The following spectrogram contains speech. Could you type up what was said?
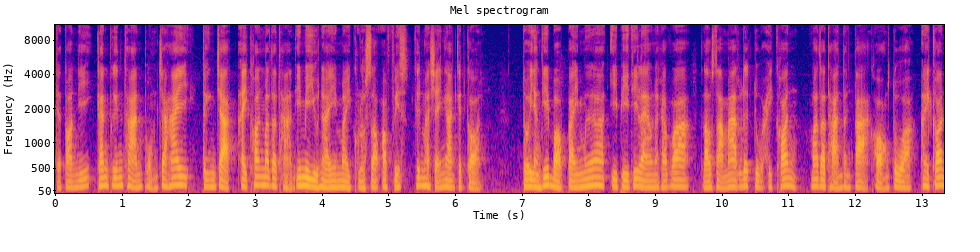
แต่ตอนนี้ขั้นพื้นฐานผมจะให้ดึงจากไอคอนมาตรฐานที่มีอยู่ใน Microsoft Office ขึ้นมาใช้งานกันก่อนโดยอย่างที่บอกไปเมื่อ EP ที่แล้วนะครับว่าเราสามารถเลือกดูไอคอน มาตรฐานต่างๆ ของตัวไอคอน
